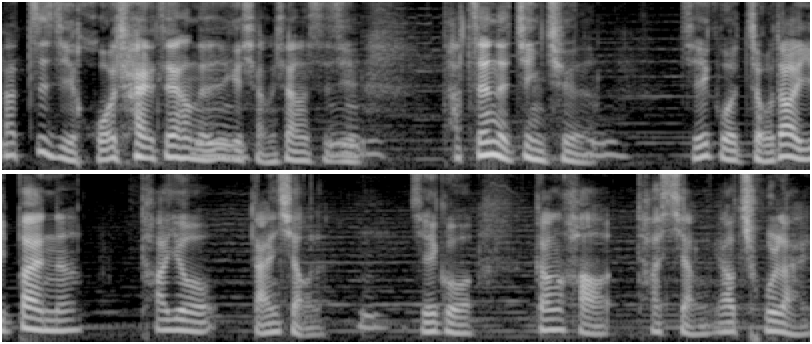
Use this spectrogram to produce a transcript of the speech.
他自己活在这样的一个想象世界，他真的进去了。结果走到一半呢，他又胆小了。结果刚好他想要出来，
